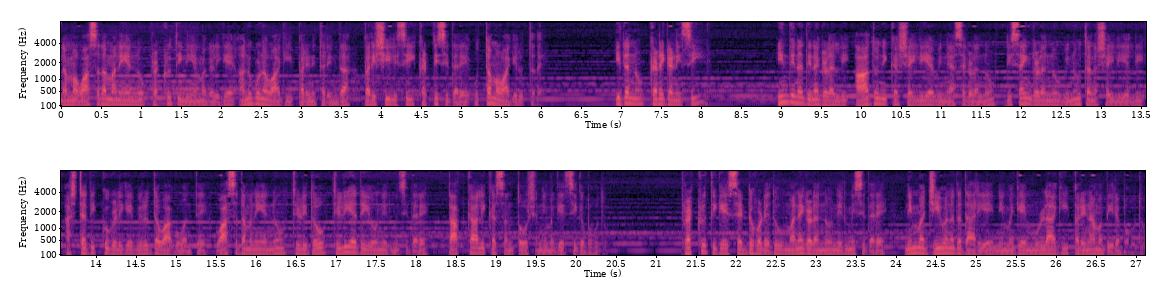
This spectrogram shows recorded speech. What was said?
ನಮ್ಮ ವಾಸದ ಮನೆಯನ್ನು ಪ್ರಕೃತಿ ನಿಯಮಗಳಿಗೆ ಅನುಗುಣವಾಗಿ ಪರಿಣಿತರಿಂದ ಪರಿಶೀಲಿಸಿ ಕಟ್ಟಿಸಿದರೆ ಉತ್ತಮವಾಗಿರುತ್ತದೆ. ಇದನ್ನು ಕಡೆಗಣಿಸಿ. ಇಂದಿನ ದಿನಗಳಲ್ಲಿ ಆಧುನಿಕ ಶೈಲಿಯ ವಿನ್ಯಾಸಗಳನ್ನು, ಡಿಸೈನ್ಗಳನ್ನು ವಿನೂತನ ಶೈಲಿಯಲ್ಲಿ ಅಷ್ಟದಿಕ್ಕುಗಳಿಗೆ ವಿರುದ್ಧವಾಗುವಂತೆ ವಾಸದ ಮನೆಯನ್ನು ತಿಳಿದೋ ತಿಳಿಯದೆಯೋ ನಿರ್ಮಿಸಿದರೆ ತಾತ್ಕಾಲಿಕ ಸಂತೋಷ ನಿಮಗೆ ಸಿಗಬಹುದು. ಪ್ರಕೃತಿಗೆ ಸೆಡ್ಡು ಹೊಡೆದು ಮನೆಗಳನ್ನು ನಿರ್ಮಿಸಿದರೆ ನಿಮ್ಮ ಜೀವನದ ದಾರಿಯೇ ನಿಮಗೆ ಮುಳ್ಳಾಗಿ ಪರಿಣಾಮ ಬೀರಬಹುದು.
